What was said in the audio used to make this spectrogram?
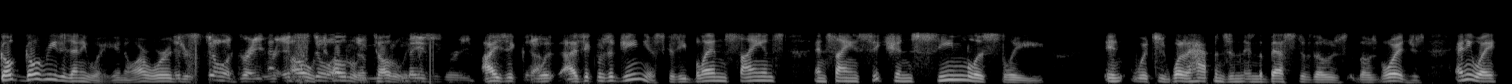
go go read it anyway you know our words it's are still a great, re- it's Oh, totally, totally. amazing read. isaac Yeah. wa- isaac was a genius because he blends science and science fiction seamlessly in which is what happens in, in the best of those those voyages anyway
